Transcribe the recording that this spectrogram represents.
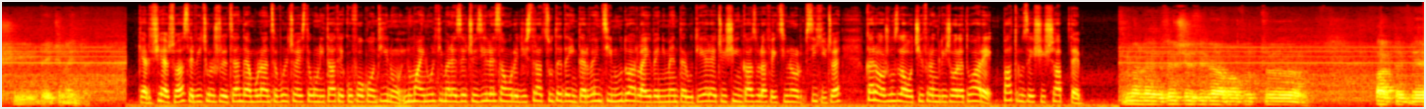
și de aici înainte. Chiar și așa, Serviciul Județean de Ambulanță Vâlcea este o unitate cu foc continuu. Numai în ultimele 10 zile s-au înregistrat sute de intervenții nu doar la evenimente rutiere, ci și în cazul afecțiunilor psihice, care au ajuns la o cifră îngrijorătoare, 47. În ultimele 10 zile am avut uh, parte de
